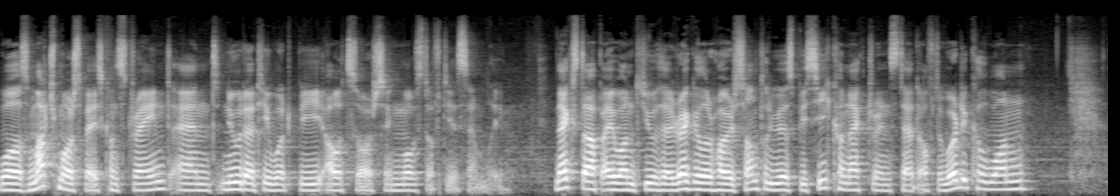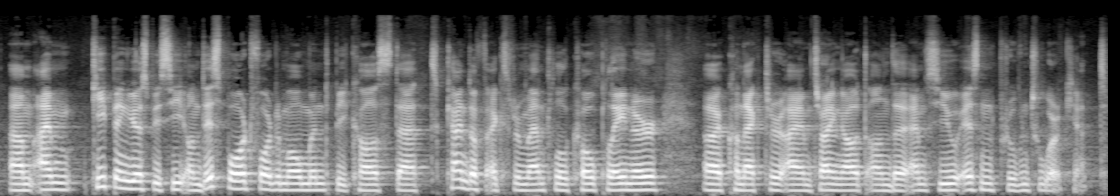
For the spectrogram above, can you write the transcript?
was much more space constrained and knew that he would be outsourcing most of the assembly. Next up I want to use a regular horizontal USB-C connector instead of the vertical one um, I'm keeping USB-C on this board for the moment because that kind of experimental coplanar uh, connector I am trying out on the MCU isn't proven to work yet.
